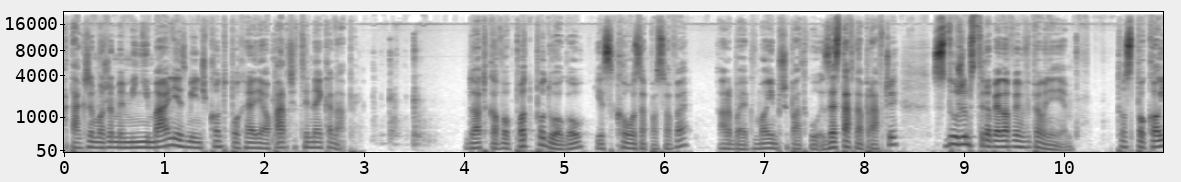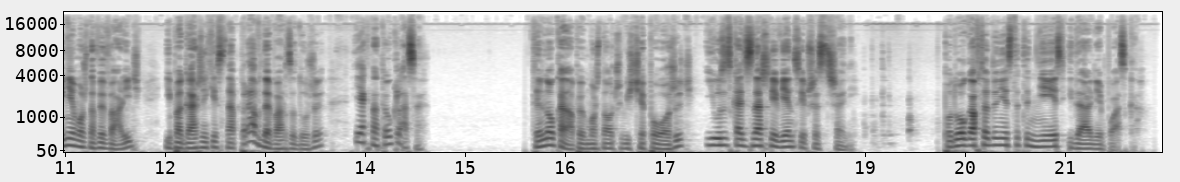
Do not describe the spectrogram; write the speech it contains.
a także możemy minimalnie zmienić kąt pochylenia oparcia tylnej kanapy. Dodatkowo pod podłogą jest koło zapasowe, albo jak w moim przypadku zestaw naprawczy, z dużym styropianowym wypełnieniem. To spokojnie można wywalić i bagażnik jest naprawdę bardzo duży, jak na tę klasę. Tylną kanapę można oczywiście położyć i uzyskać znacznie więcej przestrzeni. Podłoga wtedy niestety nie jest idealnie płaska.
